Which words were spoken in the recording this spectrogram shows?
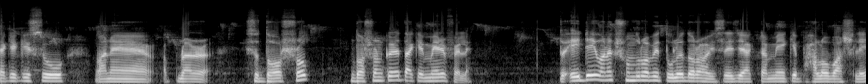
তাকে কিছু মানে আপনার কিছু দর্শক দর্শন করে তাকে মেরে ফেলে। তো এইটাই অনেক সুন্দরভাবে তুলে ধরা হয়েছে যে একটা মেয়েকে ভালোবাসলে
